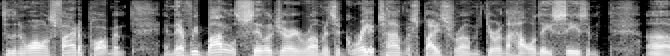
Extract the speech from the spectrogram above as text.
to the New Orleans Fire Department, and every bottle of Sailor Jerry rum. It's a great time for spice rum during the holiday season. Uh,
